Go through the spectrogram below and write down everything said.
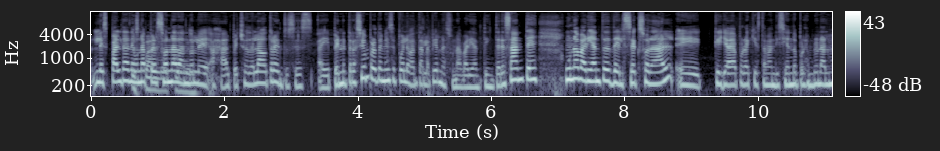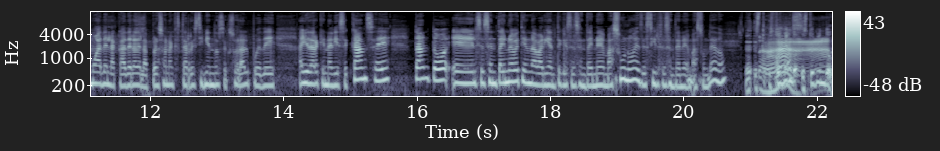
la espalda de una persona dándole ajá, al pecho de la otra, entonces hay penetración, pero también se puede levantar la pierna, es una variante interesante. Una variante del sexo oral eh, que ya por aquí estaban diciendo, por ejemplo, una almohada en la cadera de la persona que está recibiendo sexo oral puede ayudar a que nadie se canse. Tanto el 69 tiene una variante que es 69 más 1, es decir, 69 más un dedo. Eh, Estoy, Ah. estoy viendo, estoy viendo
